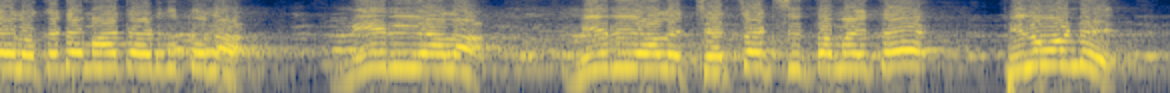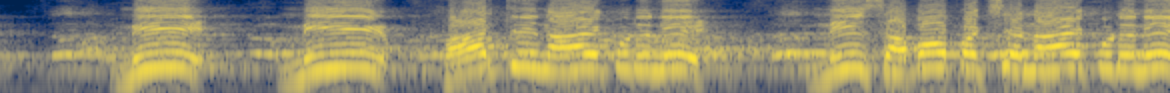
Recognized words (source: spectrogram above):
నేను ఒకటే మాట అడుగుతున్నా మీరు ఇవాళ మీరు ఇవాళ చర్చకు సిద్ధమైతే పిలువండి. మీ మీ పార్టీ నాయకుడిని మీ సభాపక్ష నాయకుడిని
